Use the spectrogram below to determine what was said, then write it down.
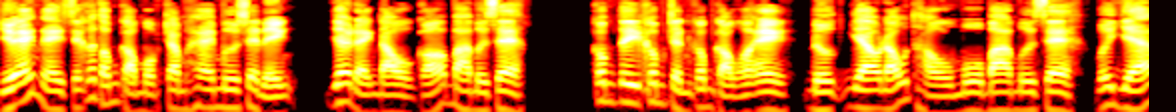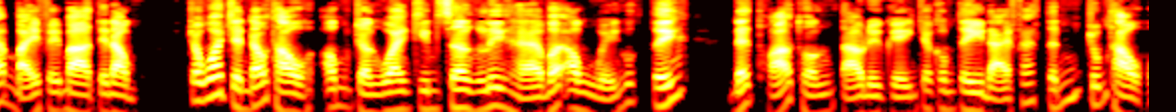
Dự án này sẽ có tổng cộng 120 xe điện, giai đoạn đầu có 30 xe. Công ty công trình công cộng Hội An được giao đấu thầu mua 30 xe với giá 7,3 tỷ đồng. Trong quá trình đấu thầu, ông Trần Quang Kim Sơn liên hệ với ông Nguyễn Quốc Tiến để thỏa thuận tạo điều kiện cho công ty Đại Phát Tính trúng thầu.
